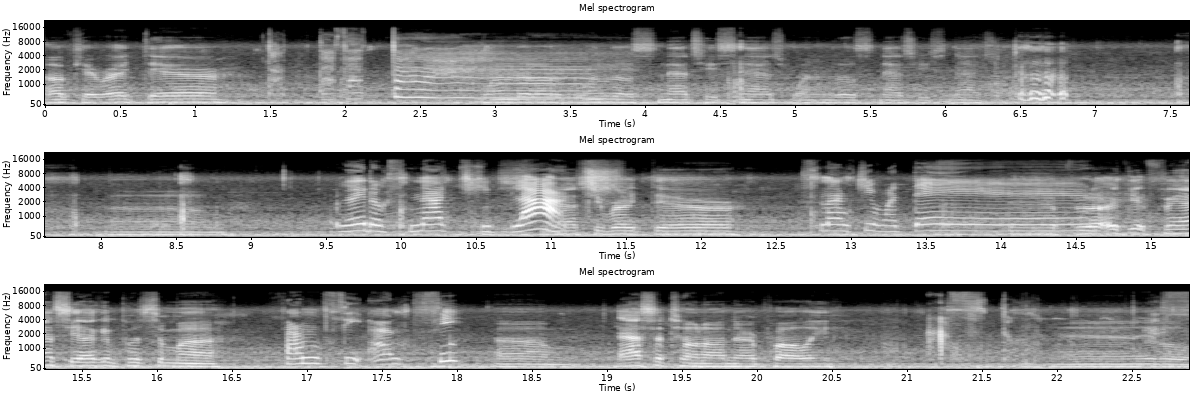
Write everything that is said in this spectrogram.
Okay, right there. One little, one little snatchy snatch. One little snatchy snatch. Little snatchy black. snatchy right there. Snatchy right And if there. I get fancy, I can put some uh, Fancy antsy. um, acetone on there probably, and it'll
